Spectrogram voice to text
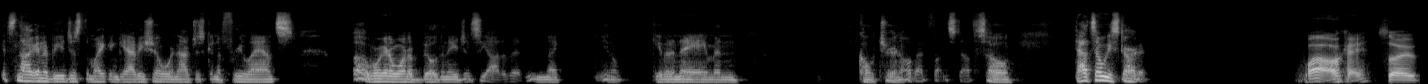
it's not going to be just the Mike and Gabby show. We're not just going to freelance. Uh, we're going to want to build an agency out of it. And like, you know, give it a name and culture and all that fun stuff. So that's how we started. Wow. Okay. So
